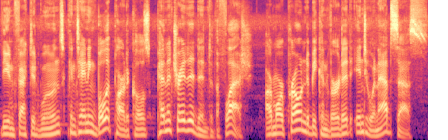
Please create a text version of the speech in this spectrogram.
The infected wounds containing bullet particles penetrated into the flesh are more prone to be converted into an abscess.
